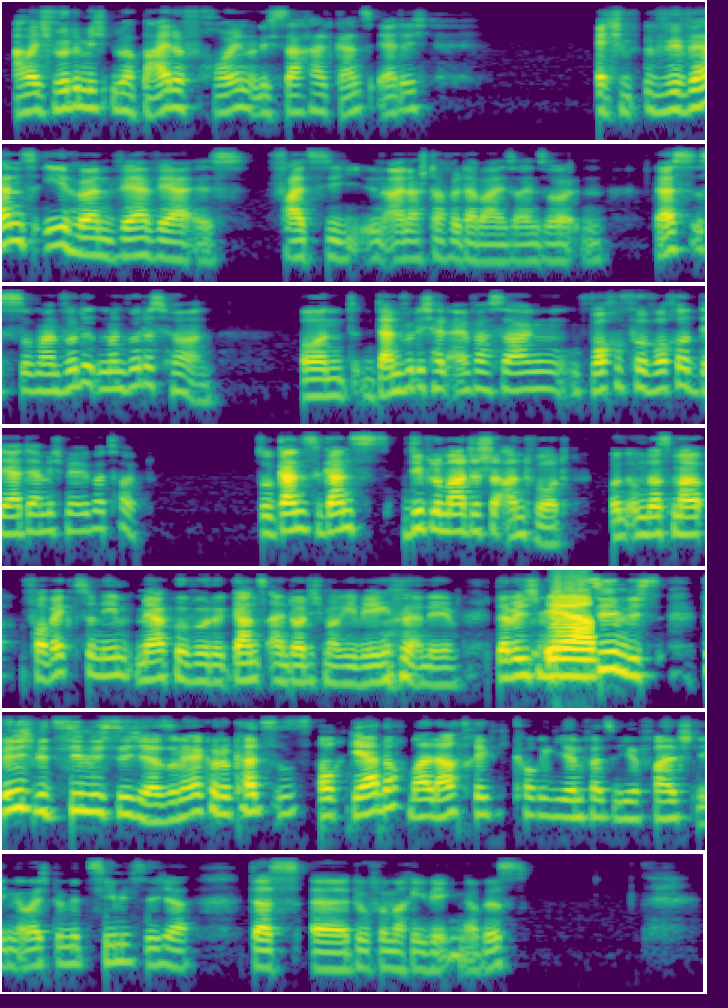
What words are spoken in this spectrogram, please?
Aber ich würde mich über beide freuen und ich sage halt ganz ehrlich, ich, wir werden es eh hören, wer wer ist, falls sie in einer Staffel dabei sein sollten. Das ist so, man würde, man würde es hören. Und dann würde ich halt einfach sagen, Woche für Woche der, der mich mehr überzeugt. So ganz, ganz diplomatische Antwort. Und um das mal vorwegzunehmen, Merkur würde ganz eindeutig Marie Wegener nehmen. Da bin ich mir yeah. ziemlich, bin ich mir ziemlich sicher. Also Merkur, du kannst uns auch gern nochmal nachträglich korrigieren, falls wir hier falsch liegen, aber ich bin mir ziemlich sicher, dass äh, du für Marie Wegener bist.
